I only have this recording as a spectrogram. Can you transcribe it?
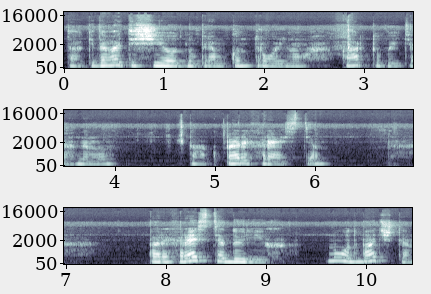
Так, і давайте ще одну прям контрольну карту витягнемо. Так, перехрестя. Перехрестя доріг. Ну, от бачите.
